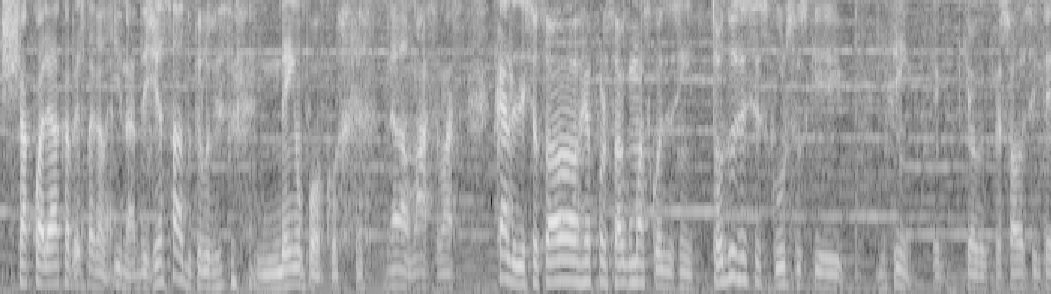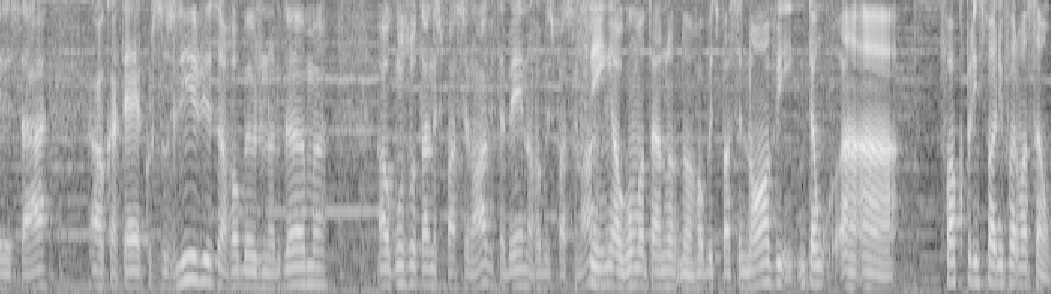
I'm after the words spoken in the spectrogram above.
chacoalhar a cabeça da galera. E nada engessado, pelo visto. Nem um pouco. Não, massa, massa. Cara, deixa eu só reforçar algumas coisas, assim. Todos esses cursos que, enfim, que, que o pessoal se interessar, Alcaté Cursos Livres, arroba Eugênio Gama, Alguns vão estar no Espaço 9 também, no arroba Espaço 9? Sim, alguns vão estar no, no arroba Espaço 9. Então, a, a foco principal de informação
